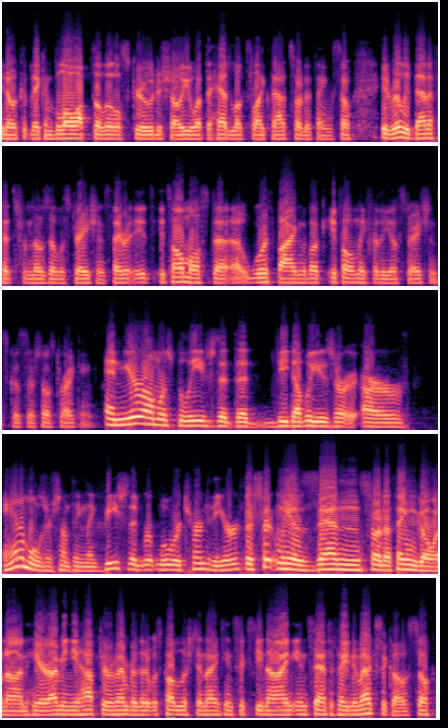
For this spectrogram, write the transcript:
you know, they can blow up the little screw to show you what the head looks like, that sort of thing. So it really benefits from those illustrations. They're, it's, it's almost uh, worth buying the book, if only for the illustrations, because they're so striking. And Muir almost believes that the VWs are, are animals or something, like beasts that re- will return to the earth. There's certainly a Zen sort of thing going on here. I mean, you have to remember that it was published in 1969 in Santa Fe, New Mexico. So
